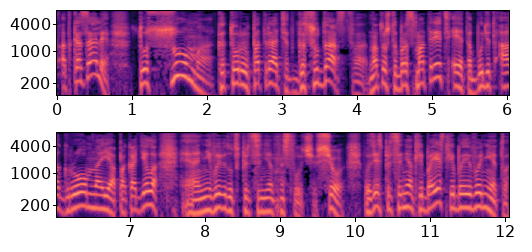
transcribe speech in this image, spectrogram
отказали, то сумма, которую потратит государство на то, чтобы рассмотреть это, будет огромная, пока дело э, не выведут в прецедентный случай. Все. Вот здесь прецедент либо есть, либо его нету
